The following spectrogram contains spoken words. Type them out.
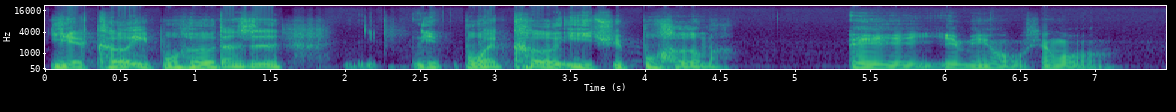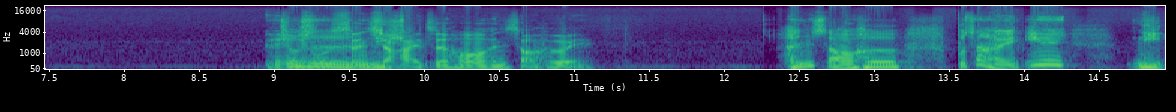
也可以不喝，但是你你不会刻意去不喝嘛？哎、欸，也没有像我，就是、欸、生小孩之后很少喝，哎，很少喝，不知道，因为你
